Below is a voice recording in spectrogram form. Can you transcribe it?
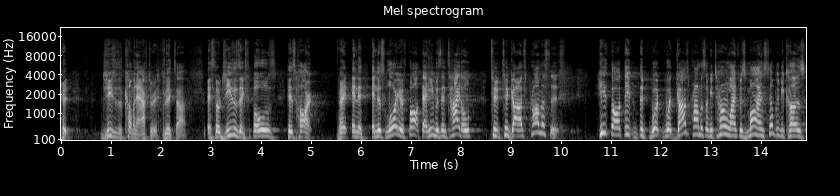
Jesus is coming after it big time. And so Jesus exposed his heart, right? And, and this lawyer thought that he was entitled to, to God's promises. He thought that, that what, what God's promise of eternal life is mine simply because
